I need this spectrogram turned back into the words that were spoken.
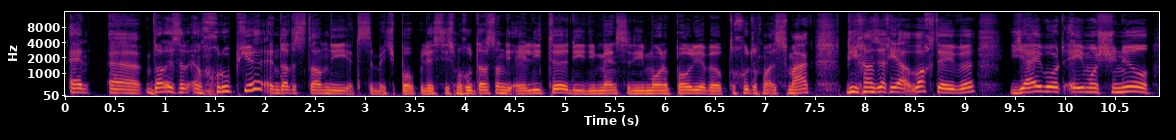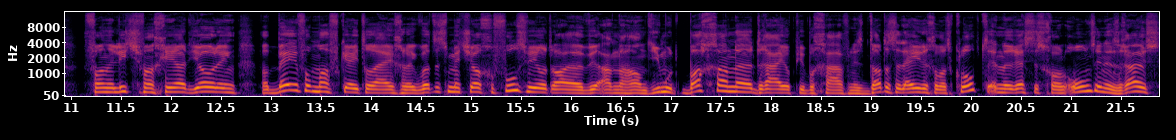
En eh, dan is er een groepje, en dat is dan die, het is een beetje populistisch, maar goed, dat is dan die elite, die, die mensen die monopolie hebben op de goede smaak. Die gaan zeggen: Ja, wacht even, jij wordt emotioneel van een liedje van Gerard Joling. Wat ben je voor mafketel eigenlijk? Wat is met jouw gevoelswereld eh, aan de hand? Je moet Bach gaan eh, draaien op je begrafenis. Dat is het enige wat klopt, en de rest is gewoon onzin, is ruis.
